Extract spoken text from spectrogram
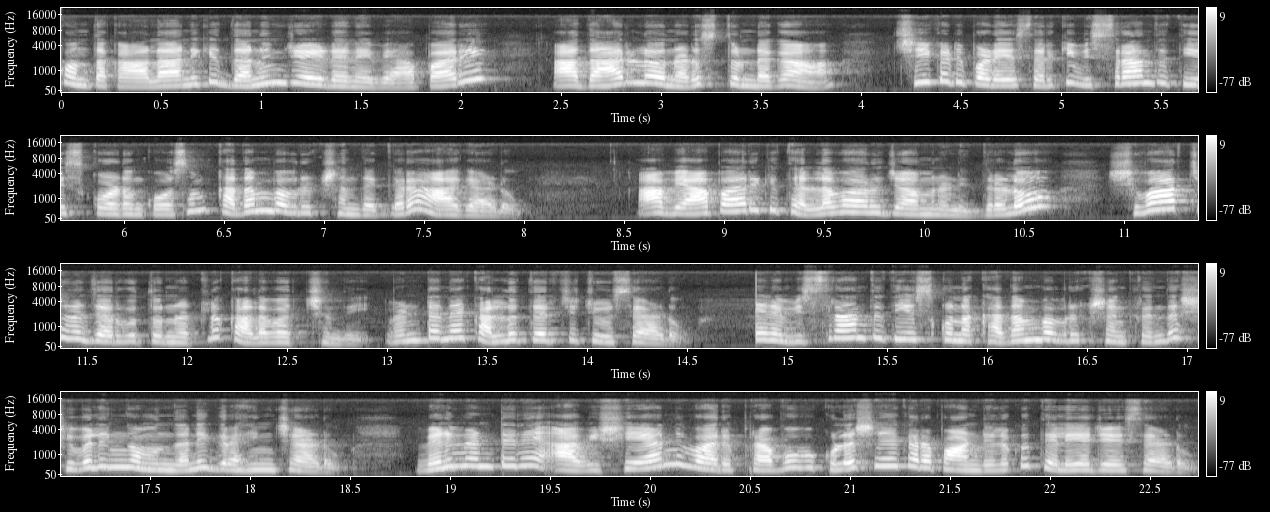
కొంతకాలానికి ధనుంజయుడనే వ్యాపారి ఆ దారిలో నడుస్తుండగా చీకటి పడేసరికి విశ్రాంతి తీసుకోవడం కోసం కదంబ వృక్షం దగ్గర ఆగాడు. ఆ వ్యాపారికి తెల్లవారుజామున నిద్రలో శివార్చన జరుగుతున్నట్లు కలవచ్చింది వెంటనే కళ్ళు తెరిచి చూశాడు. ఆయన విశ్రాంతి తీసుకున్న కదంబ వృక్షం క్రింద శివలింగం ఉందని గ్రహించాడు. వెనువెంటనే ఆ విషయాన్ని వారి ప్రభువు కులశేఖర పాండ్యులకు తెలియజేశాడు.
